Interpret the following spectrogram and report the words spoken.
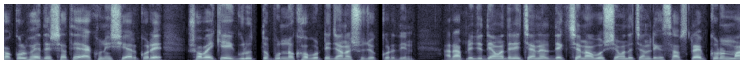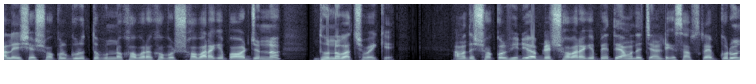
সকল ভাইদের সাথে এখনই শেয়ার করে সবাইকে এই গুরুত্বপূর্ণ খবরটি জানার সুযোগ করে দিন। আর আপনি যদি আমাদের এই চ্যানেল দেখছেন, অবশ্যই আমাদের চ্যানেলটিকে সাবস্ক্রাইব করুন। মালয়েশিয়ার সকল গুরুত্বপূর্ণ খবরাখবর সবার আগে পাওয়ার জন্য ধন্যবাদ সবাইকে। আমাদের সকল ভিডিও আপডেট সবার আগে পেতে আমাদের চ্যানেলটিকে সাবস্ক্রাইব করুন।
